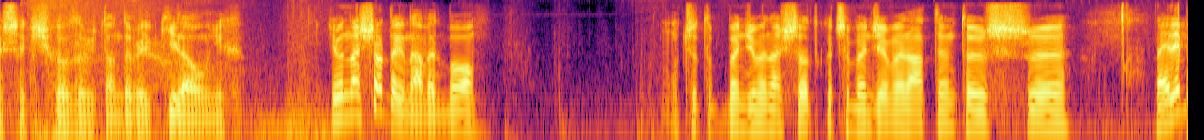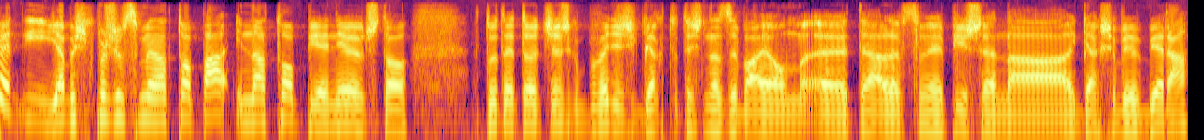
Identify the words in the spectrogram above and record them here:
Jeszcze jakiś chłop zrobił tą double killa u nich. Idziemy na środek nawet, bo... Czy to będziemy na środku, czy będziemy na tym, to już... Yy... Najlepiej, ja byś położył sobie na topa i na topie, nie wiem czy to... Tutaj to ciężko powiedzieć, jak to też nazywają e, te, ale w sumie piszę na jak się wybiera,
